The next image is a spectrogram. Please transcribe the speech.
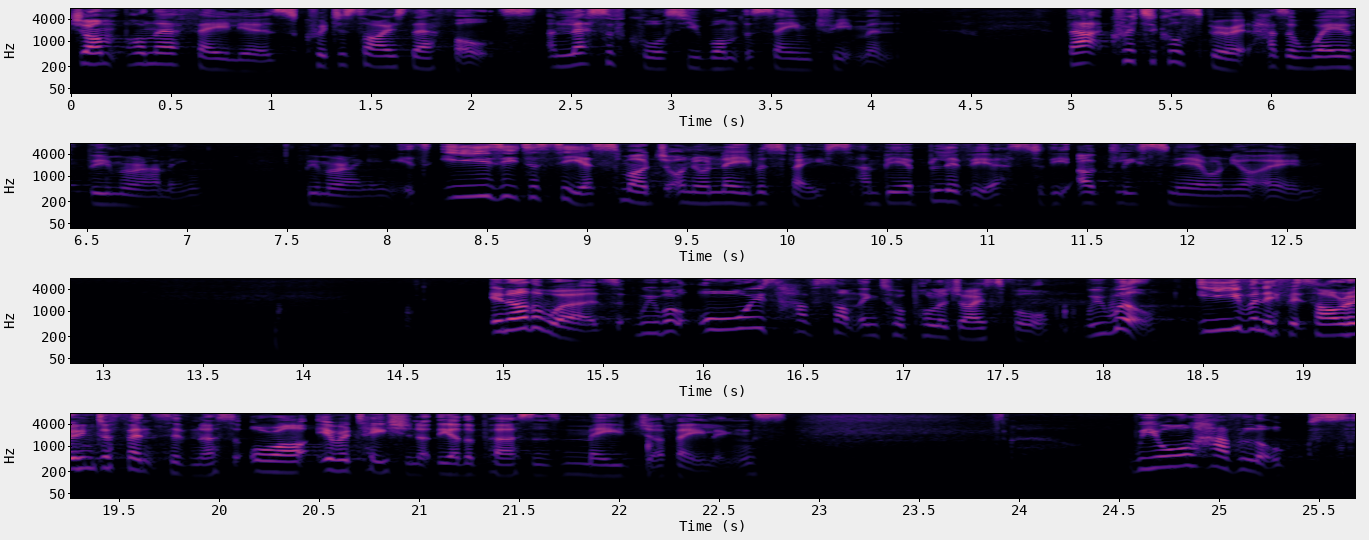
Jump on their failures, criticize their faults, unless, of course, you want the same treatment. That critical spirit has a way of boomeranging. Boomeranging. It's easy to see a smudge on your neighbor's face and be oblivious to the ugly sneer on your own. In other words, we will always have something to apologize for. We will, even if it's our own defensiveness or our irritation at the other person's major failings. We all have logs,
